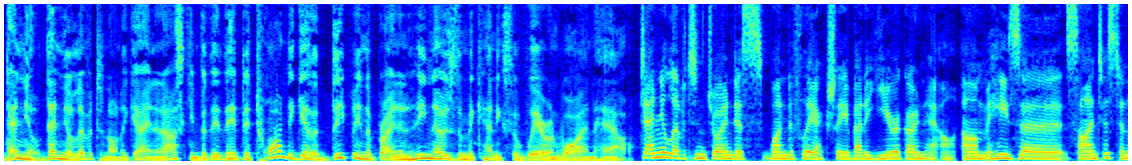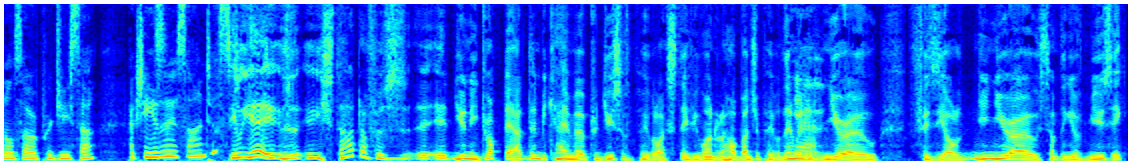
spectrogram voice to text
Daniel Daniel Levitin on again and ask him. But they, they're, they're twined together deeply in the brain, and he knows the mechanics of where and why and how. Daniel Levitin joined us wonderfully actually about a year ago now. Um, he's a scientist and also a producer. Actually, he's a scientist. He, yeah, he, was, he started off as uh, at uni, dropped out, then became a producer for people like Stevie Wonder and a whole bunch of people. Then Yeah. went into neurophysiology, neuro something of music.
